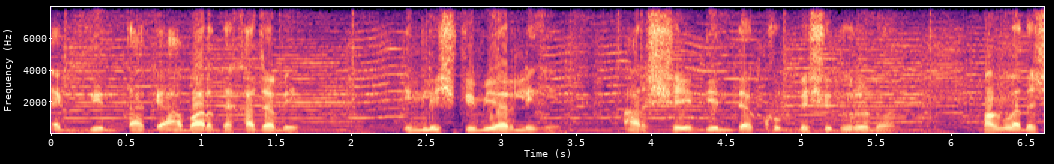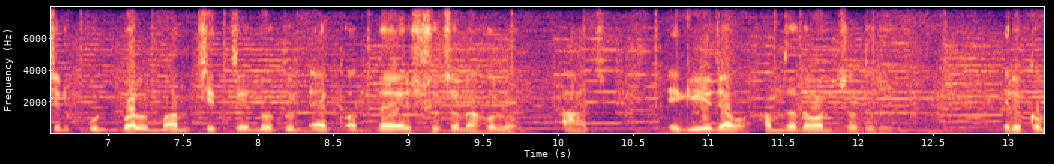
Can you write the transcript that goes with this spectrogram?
একদিন তাকে আবার দেখা যাবে ইংলিশ প্রিমিয়ার লিগে। আর সেই দিনটা খুব বেশি দূরে নয়। বাংলাদেশের ফুটবল মানচিত্রে নতুন এক অধ্যায়ের সূচনা হলো। আজ এগিয়ে যাও হামজা দেওয়ান চৌধুরী। এরকম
